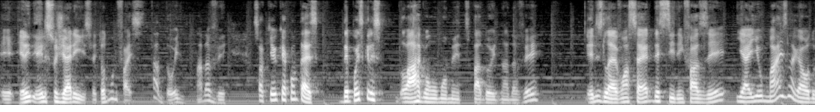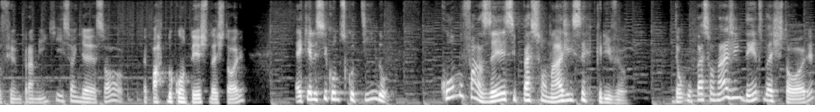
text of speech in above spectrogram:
Ele, ele sugere isso, aí todo mundo faz. Tá doido, nada a ver. Só que aí o que acontece? Depois que eles largam o momento tá doido, nada a ver, eles levam a sério, decidem fazer, e aí o mais legal do filme para mim, que isso ainda é só é parte do contexto da história, é que eles ficam discutindo como fazer esse personagem ser crível. Então, o personagem dentro da história,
